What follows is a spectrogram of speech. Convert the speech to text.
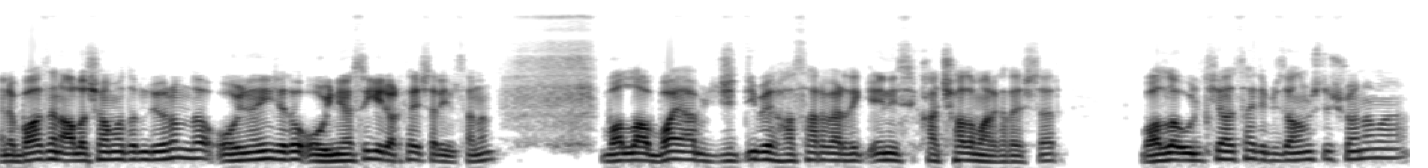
Yani bazen alışamadım diyorum da oynayınca da oynayası geliyor arkadaşlar insanın. Vallahi bayağı bir ciddi bir hasar verdik. En iyisi kaçalım arkadaşlar. Vallahi ulti alsaydı biz almıştı şu an ama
